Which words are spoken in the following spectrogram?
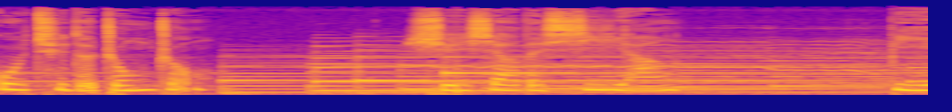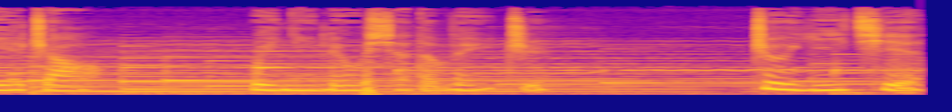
过去的种种，学校的夕阳，毕业照，为你留下的位置，这一切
